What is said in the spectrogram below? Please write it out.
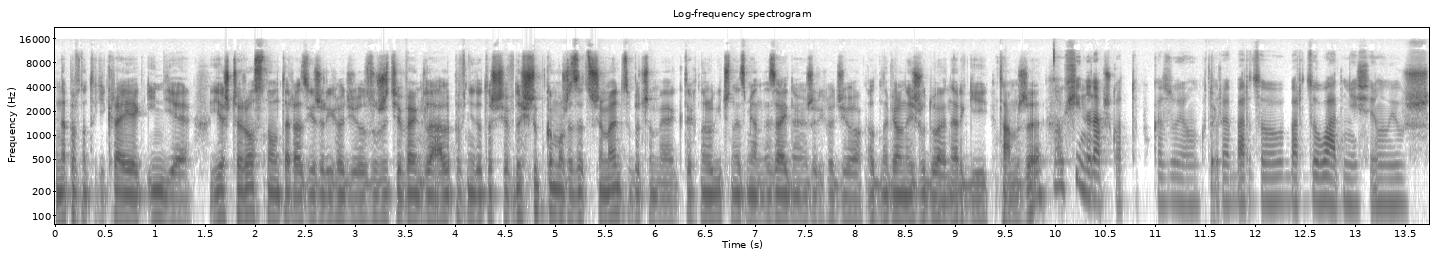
na pewno takie kraje jak Indie jeszcze rosną teraz, jeżeli chodzi o zużycie węgla, ale pewnie to też się dość szybko może zatrzymać. Zobaczymy, jak technologiczne zmiany zajdą, jeżeli chodzi o odnawialne źródła energii tamże. No Chiny na przykład to pokazują, które tak. bardzo, bardzo ładnie się już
